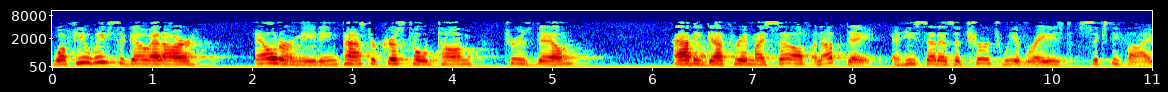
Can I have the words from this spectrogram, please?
Well, a few weeks ago at our elder meeting, Pastor Chris told Tom Truesdale Abby Guthrie and myself an update. And he said, as a church, we have raised $65,000.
